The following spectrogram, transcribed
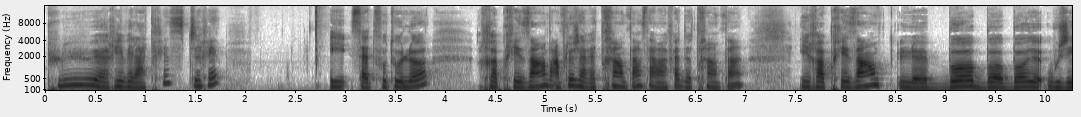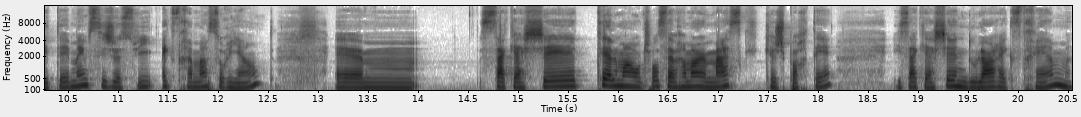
plus euh, révélatrice, je dirais. Et cette photo-là représente, en plus j'avais 30 ans, ça m'a fait de 30 ans, il représente le bas, bas, bas où j'étais, même si je suis extrêmement souriante. Ça cachait tellement autre chose. C'est vraiment un masque que je portais et ça cachait une douleur extrême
